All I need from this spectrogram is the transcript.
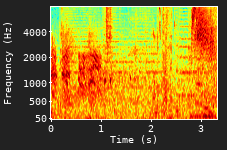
know. Doesn't matter. You almost read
